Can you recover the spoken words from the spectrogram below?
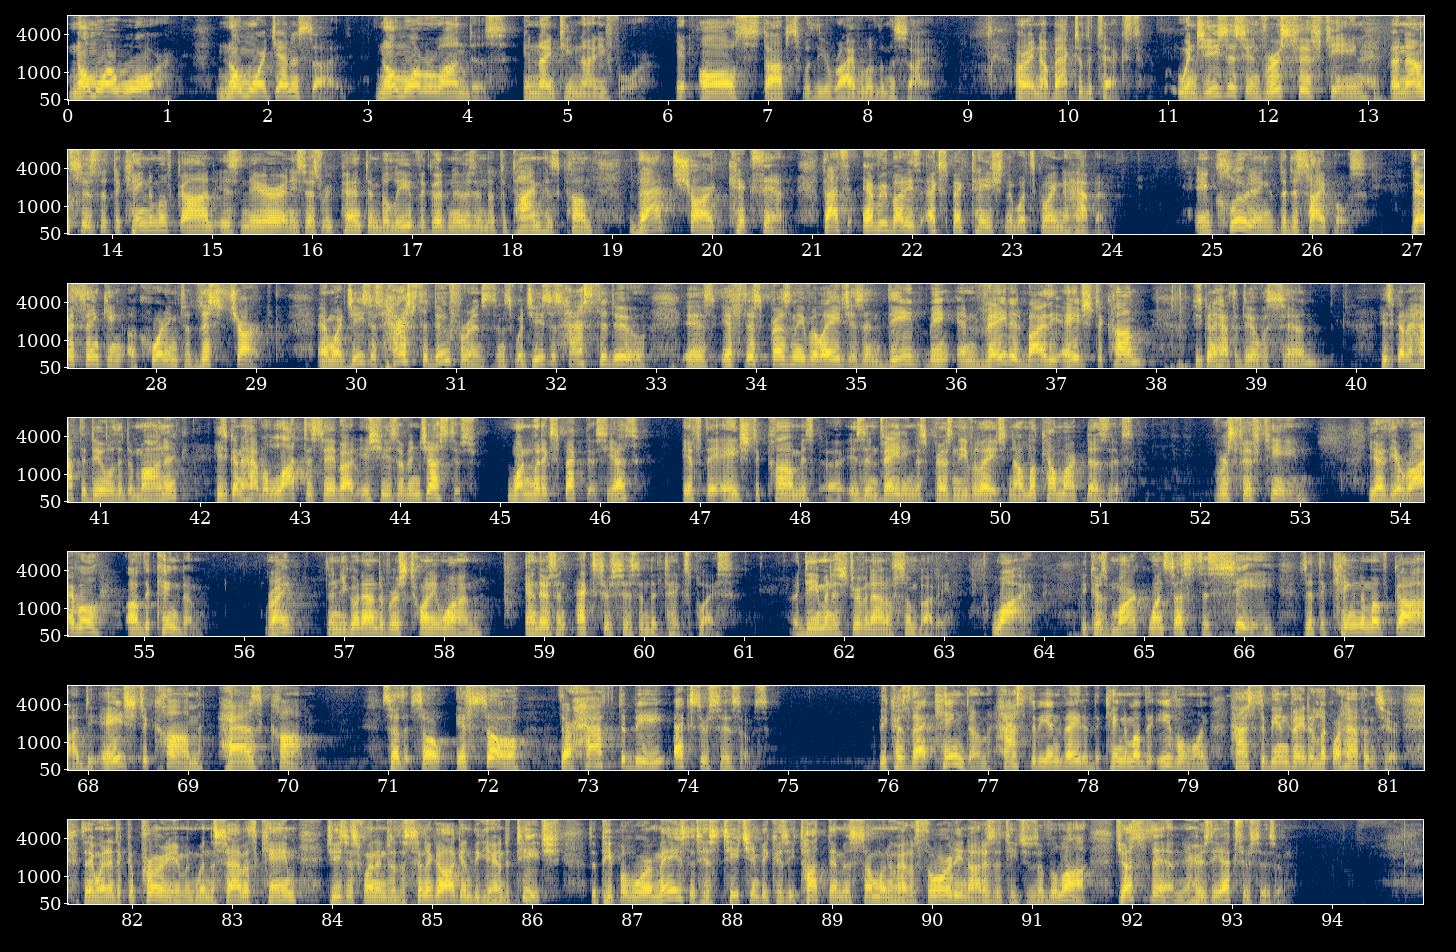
no more war, no more genocide, no more Rwandas in 1994. It all stops with the arrival of the Messiah. All right, now back to the text. When Jesus in verse 15 announces that the kingdom of God is near and he says, Repent and believe the good news and that the time has come, that chart kicks in. That's everybody's expectation of what's going to happen, including the disciples. They're thinking according to this chart. And what Jesus has to do, for instance, what Jesus has to do is if this present evil age is indeed being invaded by the age to come, he's going to have to deal with sin. He's going to have to deal with the demonic. He's going to have a lot to say about issues of injustice. One would expect this, yes? If the age to come is, uh, is invading this present evil age. Now, look how Mark does this. Verse 15, you have the arrival of the kingdom, right? Then you go down to verse 21 and there's an exorcism that takes place. A demon is driven out of somebody. Why? Because Mark wants us to see that the kingdom of God, the age to come, has come. So, that, so if so, there have to be exorcisms because that kingdom has to be invaded. The kingdom of the evil one has to be invaded. Look what happens here. They went into Capernaum, and when the Sabbath came, Jesus went into the synagogue and began to teach. The people were amazed at his teaching because he taught them as someone who had authority, not as the teachers of the law. Just then, here's the exorcism.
